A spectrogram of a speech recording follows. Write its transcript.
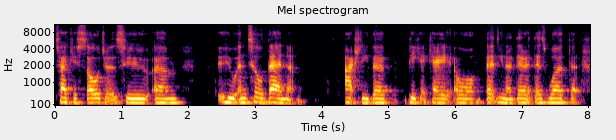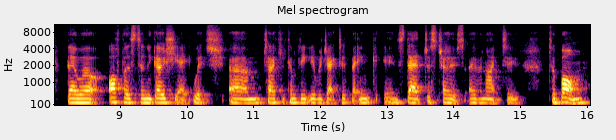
Turkish soldiers who um, who until then actually the PKK or uh, you know there there's word that there were offers to negotiate which um, Turkey completely rejected but in, instead just chose overnight to to bomb.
